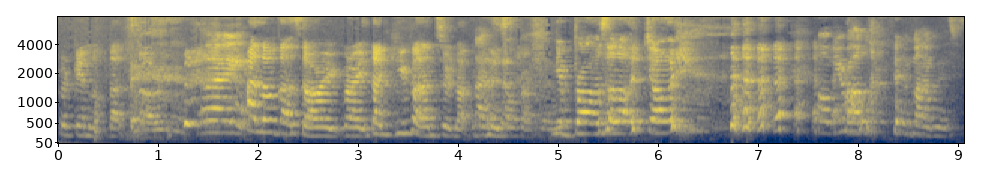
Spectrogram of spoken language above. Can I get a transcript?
Fucking love that story. Alright. I love that story. Right, thank you for answering that because no you brought us a lot of joy. Hope you're all laughing at Magnus'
